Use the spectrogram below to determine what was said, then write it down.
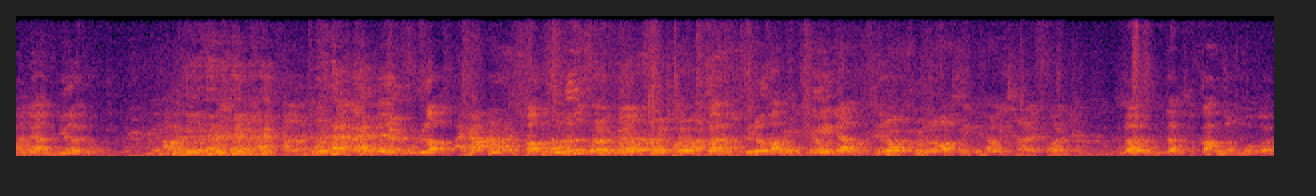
아니야 네가 몰라 난 모르는 사람이야 그냥 들어봤어 기억이 안 들어 들어봤으니까 형이 잘 알 거 아니야 나나 닭강정 먹어야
